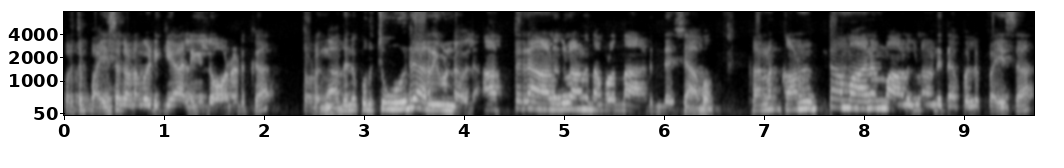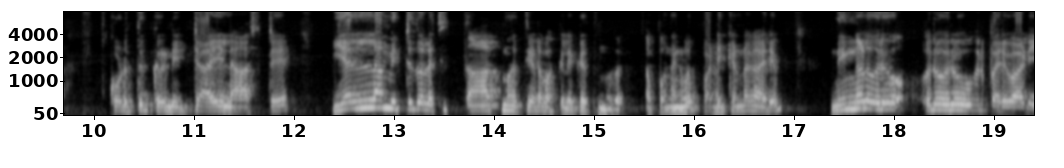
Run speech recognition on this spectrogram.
കുറച്ച് പൈസ കടം മേടിക്കുക അല്ലെങ്കിൽ ലോൺ എടുക്കുക തുടങ്ങുക. അതിനെക്കുറിച്ച് ഒരു അറിവുണ്ടാവില്ല. അത്തരം ആളുകളാണ് നമ്മുടെ നാടിന്റെ ശാപം. കാരണം കണ്ടമാനം ആളുകളാണ് ഇതേപോലെ പൈസ കൊടുത്ത് ക്രെഡിറ്റ് ആയി ലാസ്റ്റ് എല്ലാം വിറ്റ് തുലച്ച് ആത്മഹത്യയുടെ പക്കലേക്ക് എത്തുന്നത്. അപ്പോൾ നിങ്ങൾ പഠിക്കേണ്ട കാര്യം നിങ്ങൾ ഒരു ഒരു ഒരു ഒരു പരിപാടി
